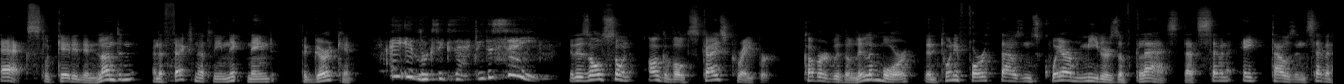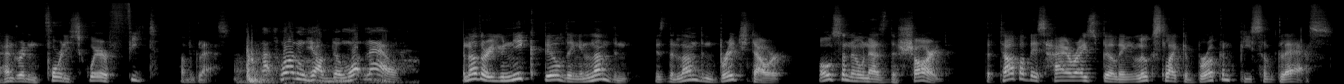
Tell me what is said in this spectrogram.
X located in London and affectionately nicknamed the Gherkin. It looks exactly the same. It is also an Ogavolt skyscraper, covered with a little more than 24,000 square meters of glass. That's 78,740 square feet of glass. That's one job done. What now? Another unique building in London is the London Bridge Tower, also known as the Shard. The top of this high rise building looks like a broken piece of glass.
